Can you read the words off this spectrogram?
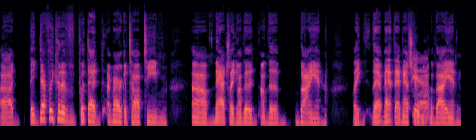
Uh, they definitely could have put that America Top Team uh, match like on the on the buy-in, like that mat that match could have Yeah. been on the buy-in.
